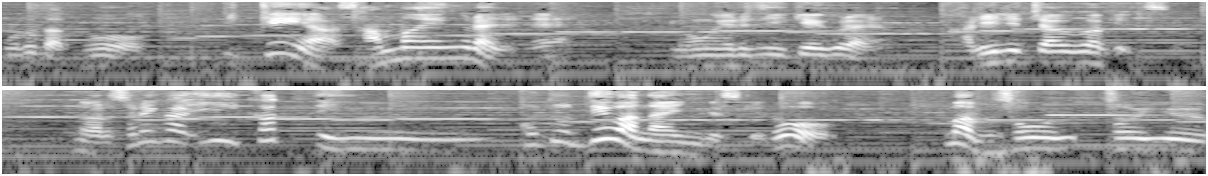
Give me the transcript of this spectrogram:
ところだと、一軒家3万円ぐらいでね、4LDK ぐらい借りれちゃうわけですよ。だからそれがいいかっていうことではないんですけど、まあそう、そういう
